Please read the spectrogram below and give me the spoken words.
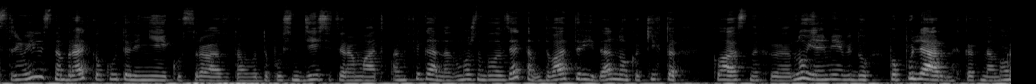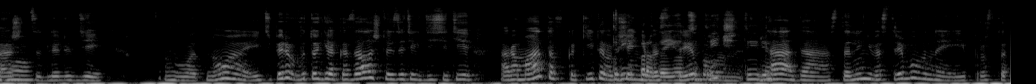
стремились набрать какую-то линейку сразу, там, вот, допустим, 10 ароматов, а нафига, можно было взять там 2-3, да, но каких-то классных, э, ну, я имею в виду популярных, как нам Мгм. кажется, для людей. Вот, но и теперь в итоге оказалось, что из этих 10 ароматов какие-то вообще не востребованы. три-четыре. Да, да, остальные не востребованы, и просто,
